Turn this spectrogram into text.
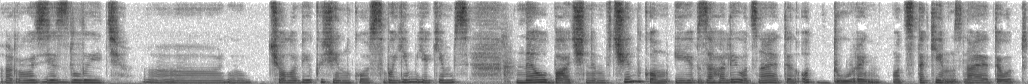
розізлить е, чоловік жінку своїм якимсь необачним вчинком, і взагалі, от знаєте, от дурень, от з таким, знаєте, от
